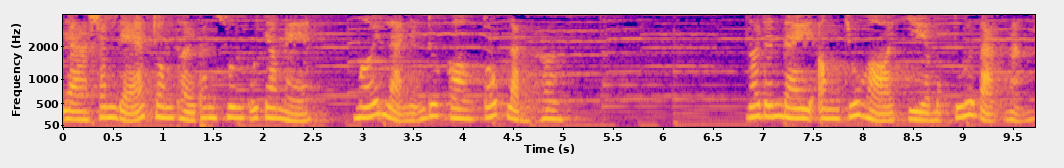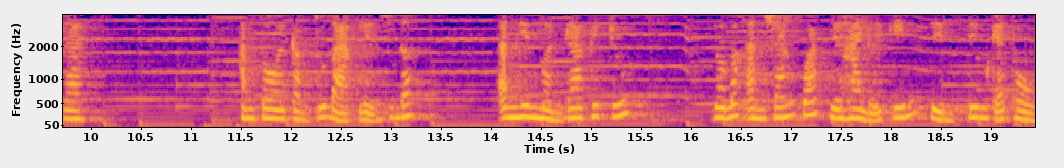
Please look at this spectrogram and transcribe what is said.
và sanh đẻ trong thời thanh xuân của cha mẹ mới là những đứa con tốt lành hơn. Nói đến đây, ông chú họ chìa một túi bạc nặng ra. Anh tôi cầm túi bạc liệm xuống đất. Anh nghiêng mình ra phía trước. Đôi mắt anh sáng quát như hai lưỡi kiếm tìm tim kẻ thù.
